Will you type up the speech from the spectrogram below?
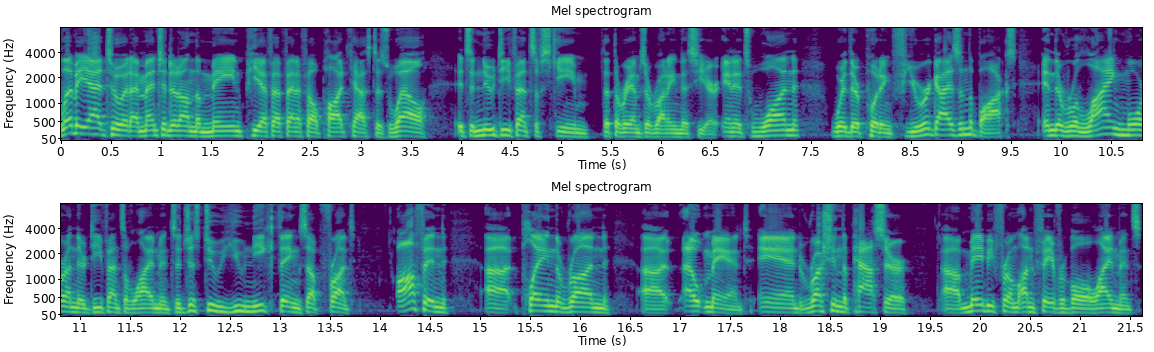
let me add to it, I mentioned it on the main PFF NFL podcast as well. It's a new defensive scheme that the Rams are running this year. And it's one where they're putting fewer guys in the box and they're relying more on their defensive linemen to just do unique things up front. Often uh, playing the run uh, outmanned and rushing the passer, uh, maybe from unfavorable alignments.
